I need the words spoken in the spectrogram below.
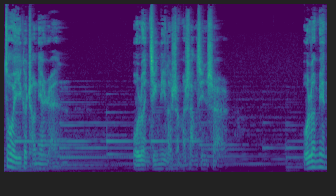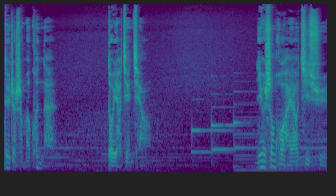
作为一个成年人。”无论经历了什么伤心事儿，无论面对着什么困难，都要坚强，因为生活还要继续。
